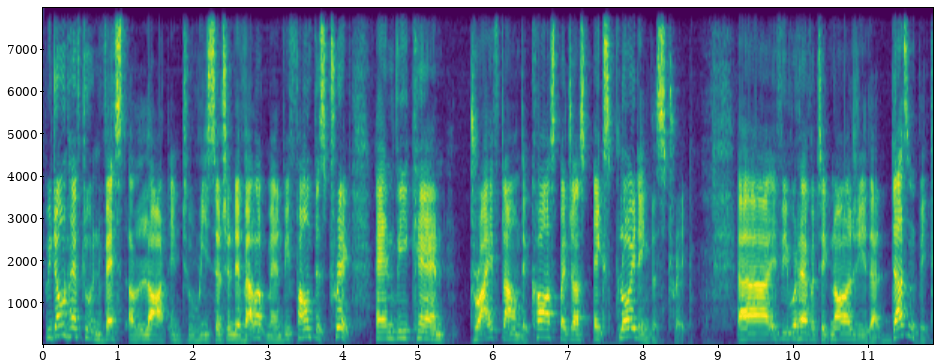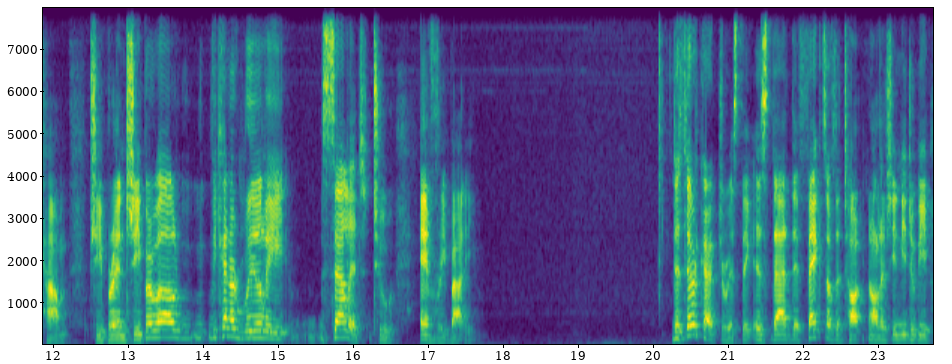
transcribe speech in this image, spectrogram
We don't have to invest a lot into research and development. We found this trick and we can drive down the cost by just exploiting this trick. Uh, if we would have a technology that doesn't become cheaper and cheaper, well, we cannot really sell it to everybody. The third characteristic is that the effects of the technology need to be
